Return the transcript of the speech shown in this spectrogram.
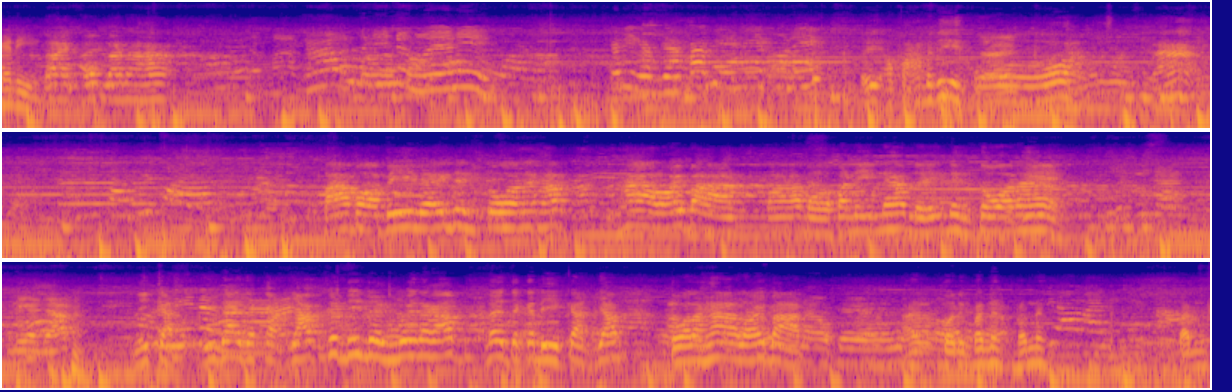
กระดิ่งได้ครบแล้วนะฮะ อ้าวคนที่หนึ่งเลยอะนี่กระดิ่งกับยาป้าพี่นี่คนนี้ เฮ้ย เอาปลาไปดิ โอ้โหนะ ปลาบ่อบีเหลืออีกหนึ่งตัวนะครับห้าร้อยบาทปลาบ่อปลานินนะครับเหลืออีกหนึ่งตัวนะฮะเรียนยับนี่กัดนี่ได้จะกัดยับขึ้นนิดหนึ่งด้วยนะครับ ได้จะกระดีกัดยับตัวละห้าร้อยบาทอะตัวหนึ่งแป๊บนึงแป๊บนึงแป๊บนึง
